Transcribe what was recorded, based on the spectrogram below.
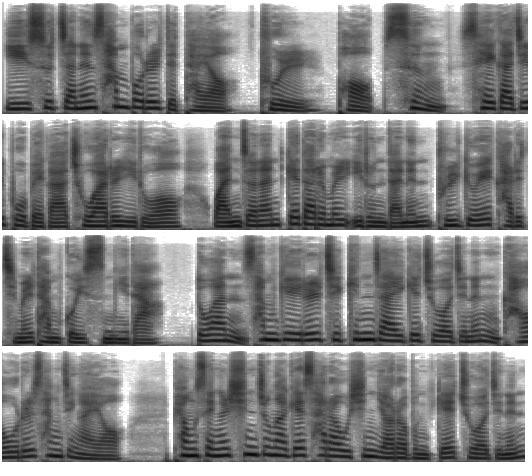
이 숫자는 삼보를 뜻하여 불, 법, 승, 세 가지 보배가 조화를 이루어 완전한 깨달음을 이룬다는 불교의 가르침을 담고 있습니다. 또한 삼귀를 지킨 자에게 주어지는 가호를 상징하여 평생을 신중하게 살아오신 여러분께 주어지는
